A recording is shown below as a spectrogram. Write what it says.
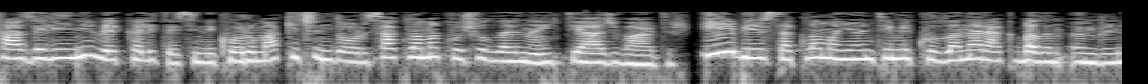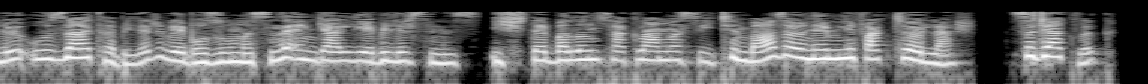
tazeliğini ve kalitesini korumak için doğru saklama koşullarına ihtiyacı vardır. İyi bir saklama yöntemi kullanarak balın ömrünü uzatabilir ve bozulmasını engelleyebilirsiniz. İşte balın saklanması için bazı önemli faktörler. Sıcaklık,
